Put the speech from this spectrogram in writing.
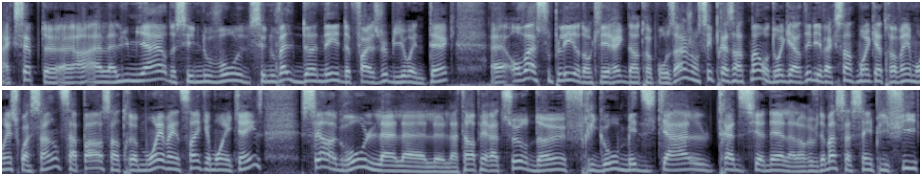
accepte euh, à, la lumière de ces nouveaux, ces nouvelles données de Pfizer BioNTech, euh, on va assouplir donc les règles d'entreposage. On sait que présentement, on doit garder les vaccins entre moins 80 et moins 60. Ça passe entre moins 25 et moins 15. C'est en gros la, la la température d'un frigo médical traditionnel. Alors évidemment, ça simplifie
